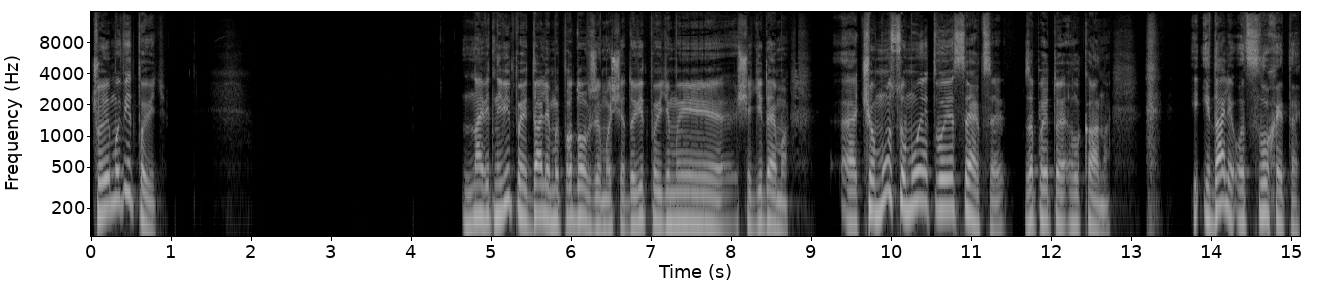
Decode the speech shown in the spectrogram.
чуємо відповідь. Навіть не відповідь. Далі ми продовжуємо ще. До відповіді ми ще дійдемо. Е, чому сумує твоє серце? запитує Елкана. І, і далі, от слухайте,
